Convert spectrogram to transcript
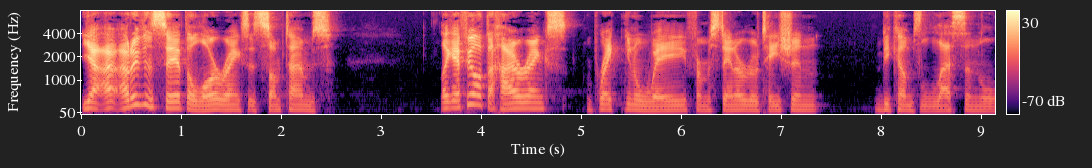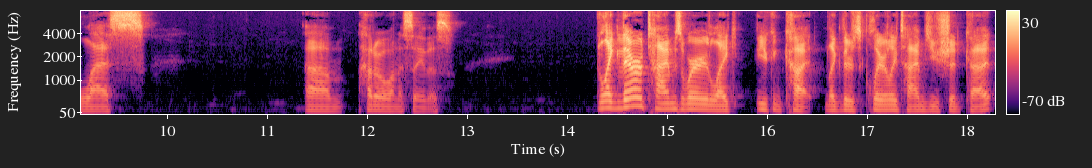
Yeah, I, I'd even say at the lower ranks, it's sometimes like I feel at the higher ranks, breaking away from a standard rotation becomes less and less. Um, how do I want to say this? Like there are times where like you can cut, like there's clearly times you should cut,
